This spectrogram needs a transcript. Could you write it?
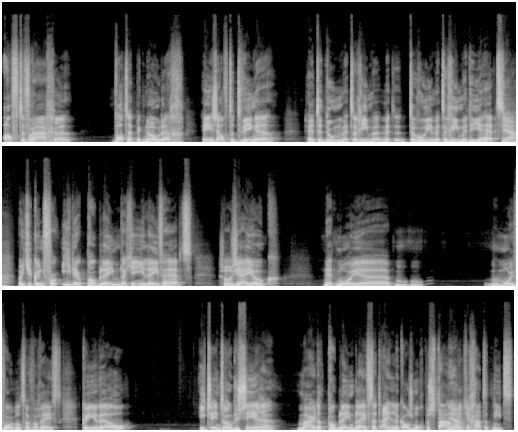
af te vragen: wat heb ik nodig? En jezelf te dwingen het te doen met de riemen, met, te roeien met de riemen die je hebt. Ja, Want je kunt voor ieder probleem dat je in je leven hebt, zoals jij ook net mooi, eh, een mooi voorbeeld daarvan geeft, kun je wel iets introduceren, maar dat probleem blijft uiteindelijk alsnog bestaan, Ja. want je gaat het niet,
